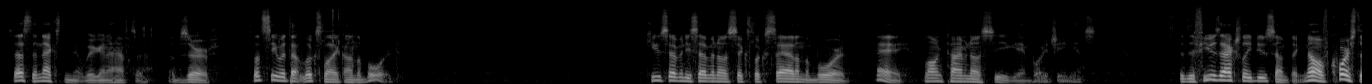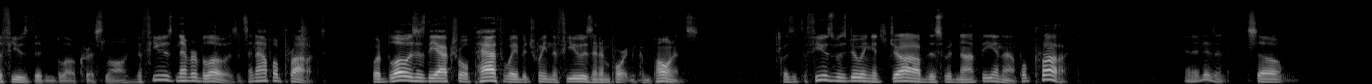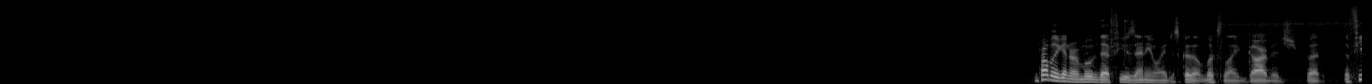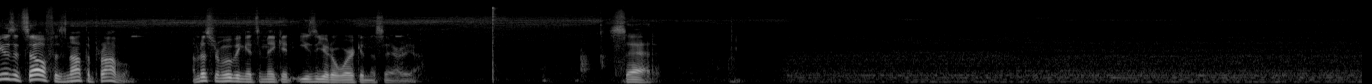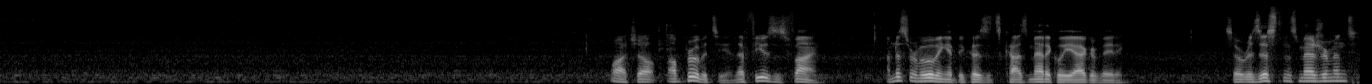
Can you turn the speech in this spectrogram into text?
So that's the next thing that we're going to have to observe. Let's see what that looks like on the board. Q7706 looks sad on the board. Hey, long time no see, Game Boy Genius. Did the fuse actually do something? No, of course the fuse didn't blow, Chris Long. The fuse never blows. It's an Apple product. What blows is the actual pathway between the fuse and important components. Because if the fuse was doing its job, this would not be an Apple product. And it isn't. So I'm probably going to remove that fuse anyway, just because it looks like garbage. But the fuse itself is not the problem. I'm just removing it to make it easier to work in this area. Sad. Watch, I'll, I'll prove it to you. That fuse is fine. I'm just removing it because it's cosmetically aggravating. So resistance measurement.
